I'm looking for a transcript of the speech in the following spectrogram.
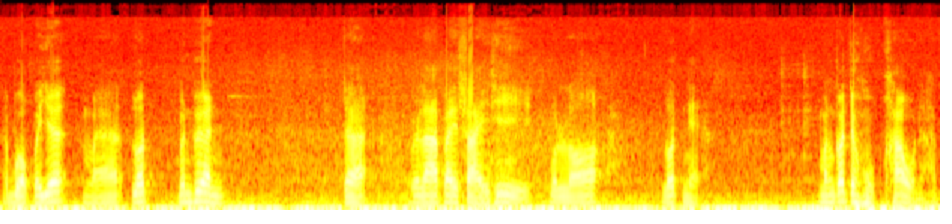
ถ้าบวกไปเยอะมาลดเพื่อนๆ จะเวลาไปใส่ที่บนล้อรถเนี่ย มันก็จะหุบเข้านะครับ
